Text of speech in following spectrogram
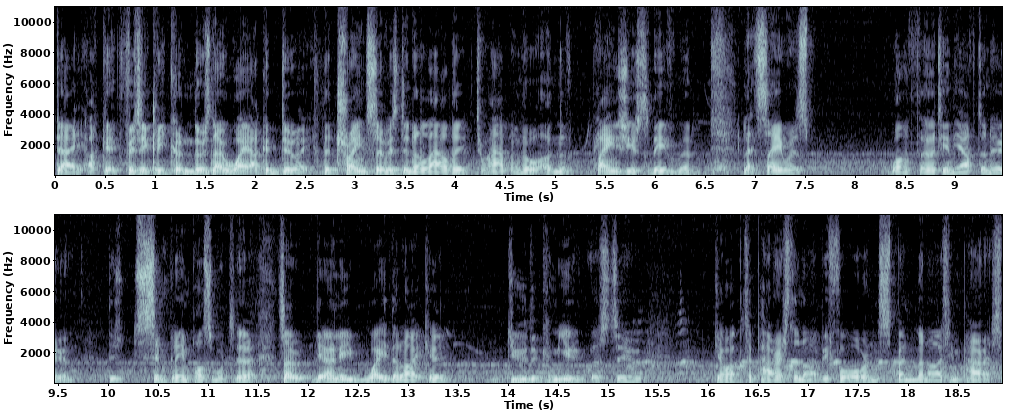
day. I could, physically couldn't. There was no way I could do it. The train service didn't allow that to happen. And the planes used to leave. At, let's say it was 1.30 in the afternoon. It's simply impossible to do it. So the only way that I could do the commute was to go up to Paris the night before and spend the night in Paris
